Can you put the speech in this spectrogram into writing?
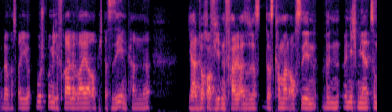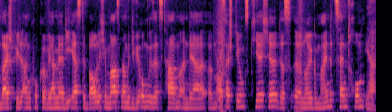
oder was war die ursprüngliche Frage, war ja, ob ich das sehen kann. Ne? Ja, doch, auf jeden Fall. Also das, das kann man auch sehen. Wenn, wenn ich mir zum Beispiel angucke, wir haben ja die erste bauliche Maßnahme, die wir umgesetzt haben an der ähm, Auferstehungskirche, das äh, neue Gemeindezentrum. Ja,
